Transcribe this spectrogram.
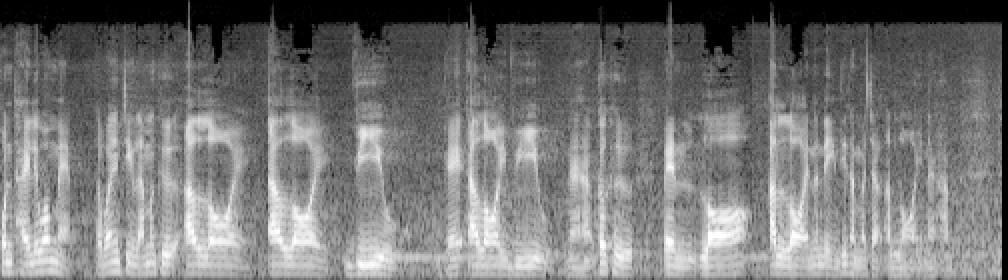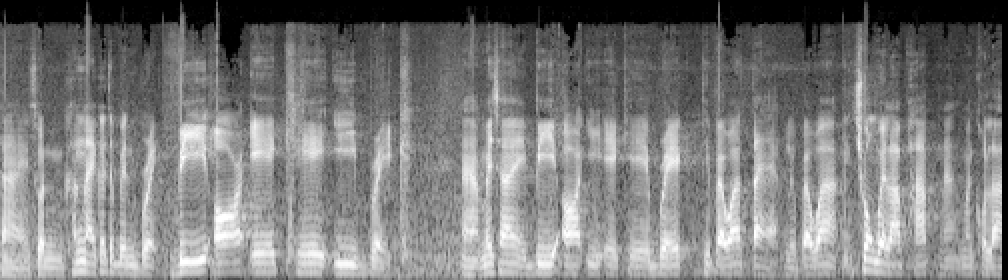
คนไทยเรียกว่าแม็กแต่ว่าจริงๆแล้วมันคือ alloy alloy wheel โอเค alloy wheel นะครับก็คือเป็นล้อ alloy นั่นเองที่ทำมาจาก alloy นะครับ ใช่ ส่วนข้างในก็จะเป็น brake B R A K E brake นะฮะไม่ใช่ B R E A K break ที่แปลว่าแตก หรือแปลว่าช่วงเวลาพักนะมันคนละ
